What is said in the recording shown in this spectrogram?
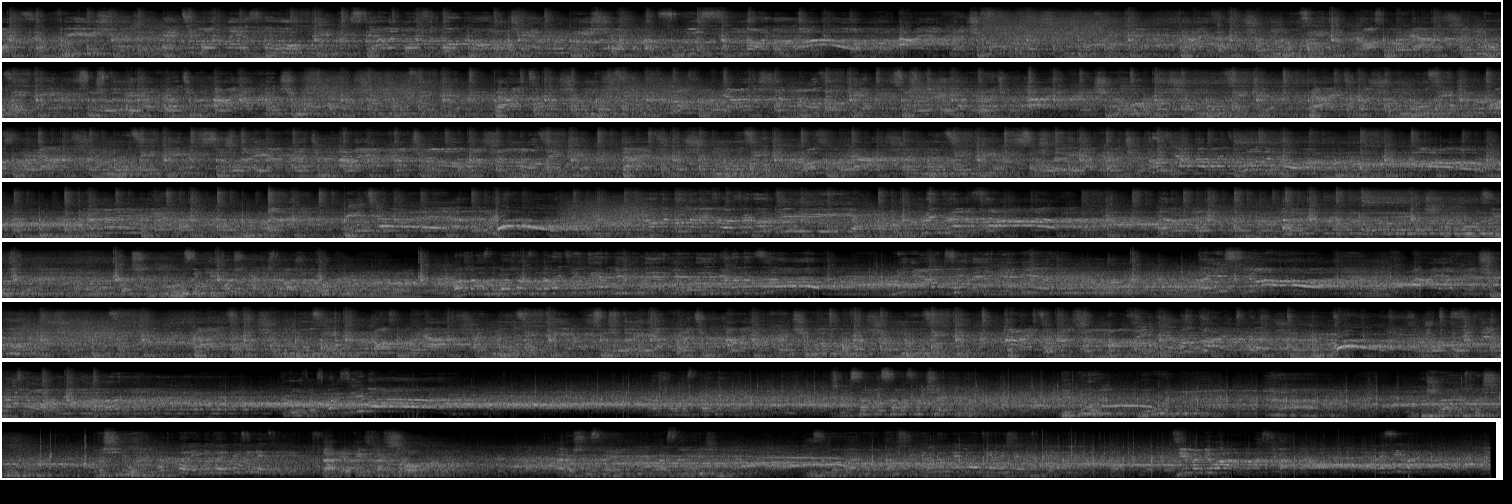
подняться выше Эти модные звуки Всего самого-самого замечательного. Бегу, бегу. А, Обожаю, спасибо. Спасибо. Вот, Коля, не только тебе теперь. Да, это из срок. Хорошее настроение, прекрасная вещь. Незабываемая, как всегда. Тебе. Дима Билан!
